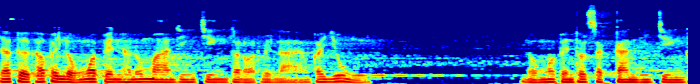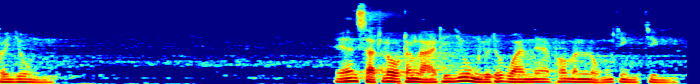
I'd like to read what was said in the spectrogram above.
ถ้าเกิดเขาไปหลงว่าเป็นหนุมานจริง ๆ ตลอดเวลาก็ยุ่ง หลงว่าเป็นทศกัณฐ์จริง ๆ ก็ยุ่งดังนั้นสัตว์โลกทั้งหลายที่ยุ่งอยู่ทุกวันเนี่ยเพราะมันหลงจริง ๆ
